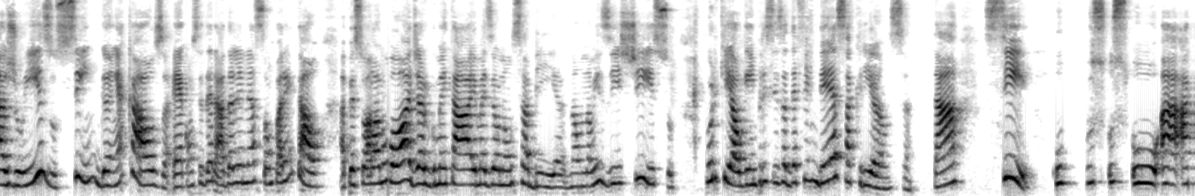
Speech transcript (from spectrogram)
a juízo, sim, ganha causa. É considerada alienação parental. A pessoa ela não pode argumentar, ai, mas eu não sabia. Não, não existe isso. Porque alguém precisa defender essa criança, tá? Se o, os, os, o, a, a,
